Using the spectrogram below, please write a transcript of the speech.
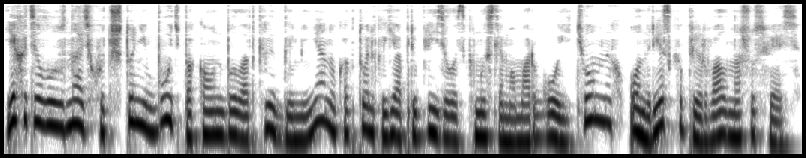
Я хотела узнать хоть что-нибудь, пока он был открыт для меня, но как только я приблизилась к мыслям о Марго и темных, он резко прервал нашу связь.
